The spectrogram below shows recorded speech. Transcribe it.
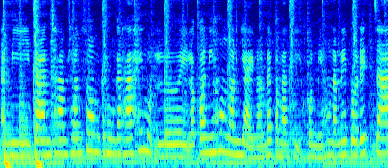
อะมีจานชามช้อนส้อมกระทุงกระทะให้หมดเลย แล้วก็นี่ห้องนอนใหญ่นอนได้ประมาณ 4 คนมีห้องน้ำในตัวด้วยจ้า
